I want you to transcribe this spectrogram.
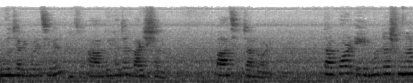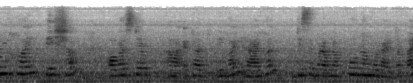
রুল জারি করেছিলেন দুই হাজার বাইশ সালে, পাঁচ জানুয়ারি। তারপর এই রুলটা শুনানি হয় তেইশ সাল অগাস্টে একটা হয়, রায় হয়, ডিসেম্বর আমরা পূর্ণাঙ্গ রায়টা পাই।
